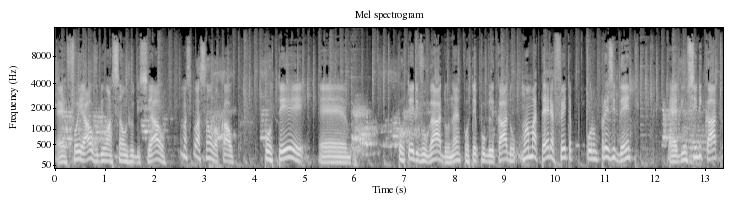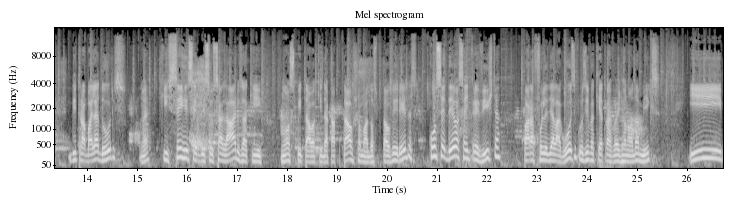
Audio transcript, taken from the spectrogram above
é, foi alvo de uma ação judicial, uma situação local, por ter é, por ter divulgado, né, por ter publicado uma matéria feita por um presidente é, de um sindicato de trabalhadores, né, que sem receber seus salários aqui no hospital aqui da capital, chamado Hospital Veredas, concedeu essa entrevista para a Folha de Alagoas, inclusive aqui através do Jornal da Mix. E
